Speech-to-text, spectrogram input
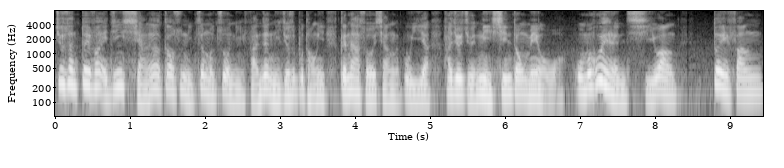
就算对方已经想要告诉你这么做，你反正你就是不同意，跟他所想的不一样，他就觉得你心中没有我。我们会很期望对方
